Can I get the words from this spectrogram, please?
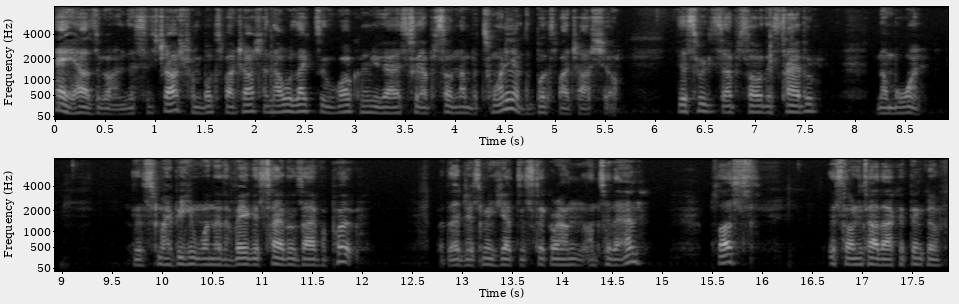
Hey, how's it going? This is Josh from Books by Josh, and I would like to welcome you guys to episode number 20 of the Books by Josh show. This week's episode is titled Number One. This might be one of the vaguest titles I ever put, but that just means you have to stick around until the end. Plus, it's the only title I could think of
